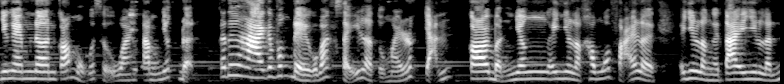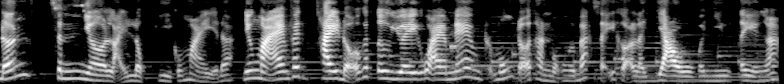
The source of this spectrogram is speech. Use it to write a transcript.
Nhưng em nên có một cái sự quan tâm nhất định cái thứ hai, cái vấn đề của bác sĩ là tụi mày rất chảnh, coi bệnh nhân y như là không có phải là, y như là người ta, y như là đến xin nhờ lại lục gì của mày vậy đó. Nhưng mà em phải thay đổi cái tư duy của em, nếu em muốn trở thành một người bác sĩ gọi là giàu và nhiều tiền á,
